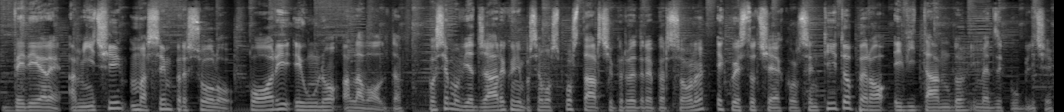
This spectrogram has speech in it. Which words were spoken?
vedere amici, ma sempre solo fuori e uno alla volta. Possiamo viaggiare, quindi possiamo spostarci per vedere persone e questo ci è consentito, però evitando i mezzi pubblici.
